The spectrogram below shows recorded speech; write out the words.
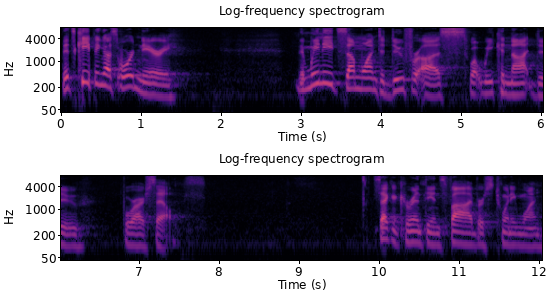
that's keeping us ordinary, then we need someone to do for us what we cannot do for ourselves. 2 Corinthians 5, verse 21.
